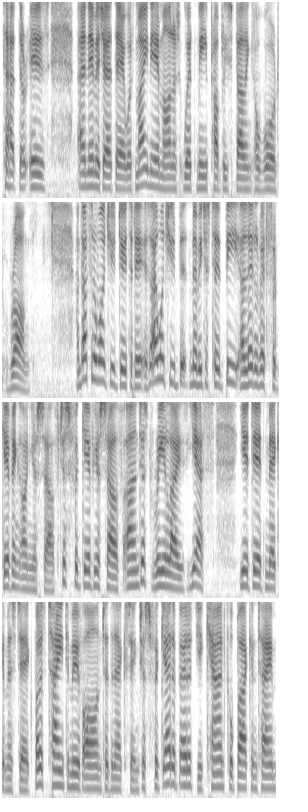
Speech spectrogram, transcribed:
that there is an image out there with my name on it with me probably spelling a word wrong. And that's what I want you to do today is I want you to maybe just to be a little bit forgiving on yourself. Just forgive yourself and just realize, yes, you did make a mistake, but it's time to move on to the next thing. Just forget about it. You can't go back in time.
